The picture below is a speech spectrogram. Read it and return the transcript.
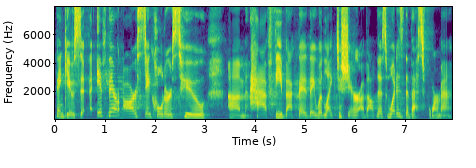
Thank you. So if there are stakeholders who um, have feedback that they would like to share about this, what is the best format?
